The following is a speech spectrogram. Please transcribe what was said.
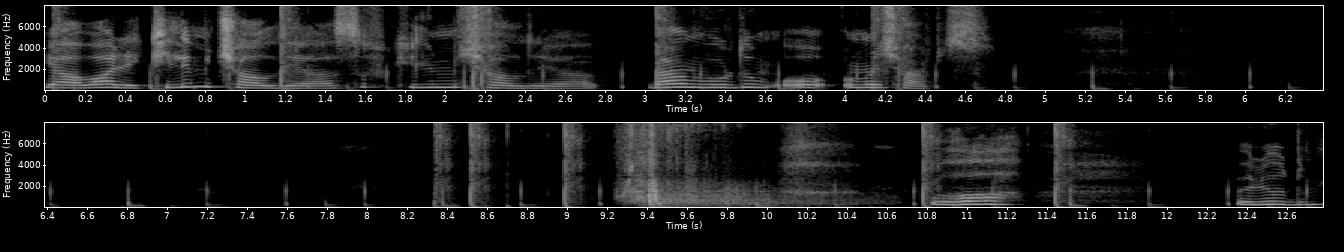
Ya var ya kilimi çaldı ya. Sırf kilimi çaldı ya. Ben vurdum o ona çarptı. Oha. Ölüyordum.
